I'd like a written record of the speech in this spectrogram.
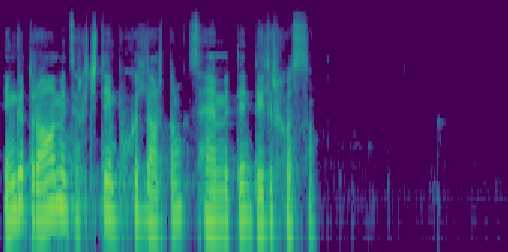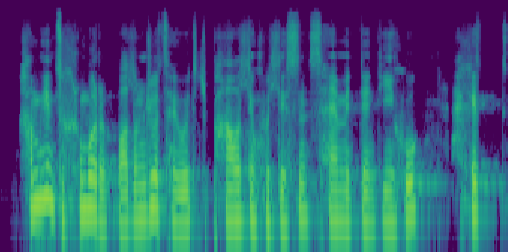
Ингээд Ромын царгчдын бүхэл ордон сайн мэдэн дэлгэрэх болсон. Хамгийн зөвхөрмөр боломжгүй цаг үдч Паулийн хүлээсэн сайн мэдээнд ийхүү ахид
